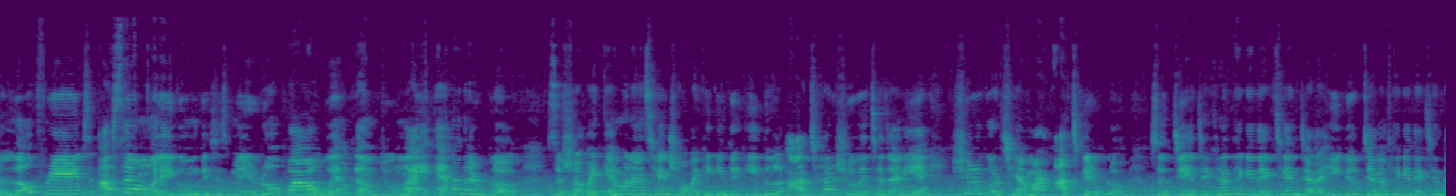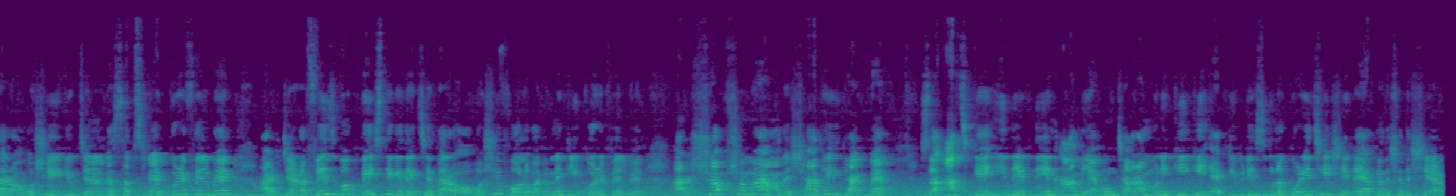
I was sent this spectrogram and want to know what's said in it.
Hello friends, Assalamu alaikum. This is me Rupa. Welcome to my another vlog. So সবাই কেমন আছেন? সবাইকে কিন্তু ঈদুল আজহার শুভেচ্ছা জানিয়ে শুরু করছি আমার আজকের ব্লগ সো যে যেখান থেকে দেখছেন যারা ইউটিউব চ্যানেল থেকে দেখছেন তারা অবশ্যই ইউটিউব চ্যানেলটা সাবস্ক্রাইব করে ফেলবেন। আর যারা ফেসবুক পেজ থেকে দেখছেন তারা অবশ্যই ফলো বাটনে ক্লিক করে ফেলবেন। আর সব সময় আমাদের সাথেই থাকবেন। সো আজকে ঈদের দিন আমি এবং জারামণি কি কি অ্যাক্টিভিটিসগুলো করেছি সেটাই আপনাদের সাথে শেয়ার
